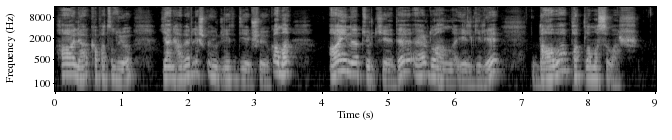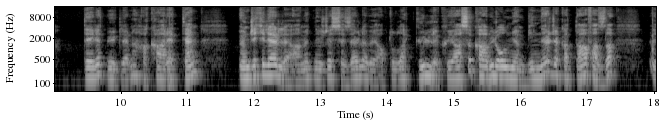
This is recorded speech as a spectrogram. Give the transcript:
Hala kapatılıyor. Yani haberleşme hürriyeti diye bir şey yok. Ama aynı Türkiye'de Erdoğan'la ilgili dava patlaması var. Devlet büyüklerine hakaretten öncekilerle Ahmet Necdet Sezer'le ve Abdullah Gül'le kıyası kabil olmayan binlerce kat daha fazla e,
